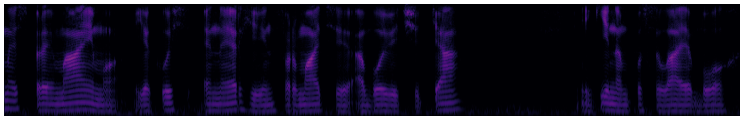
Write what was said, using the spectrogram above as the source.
Ми сприймаємо якусь енергію, інформацію або відчуття, які нам посилає Бог.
